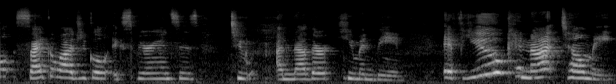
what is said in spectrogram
emotional, psychological experiences to another human being. If you cannot tell me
